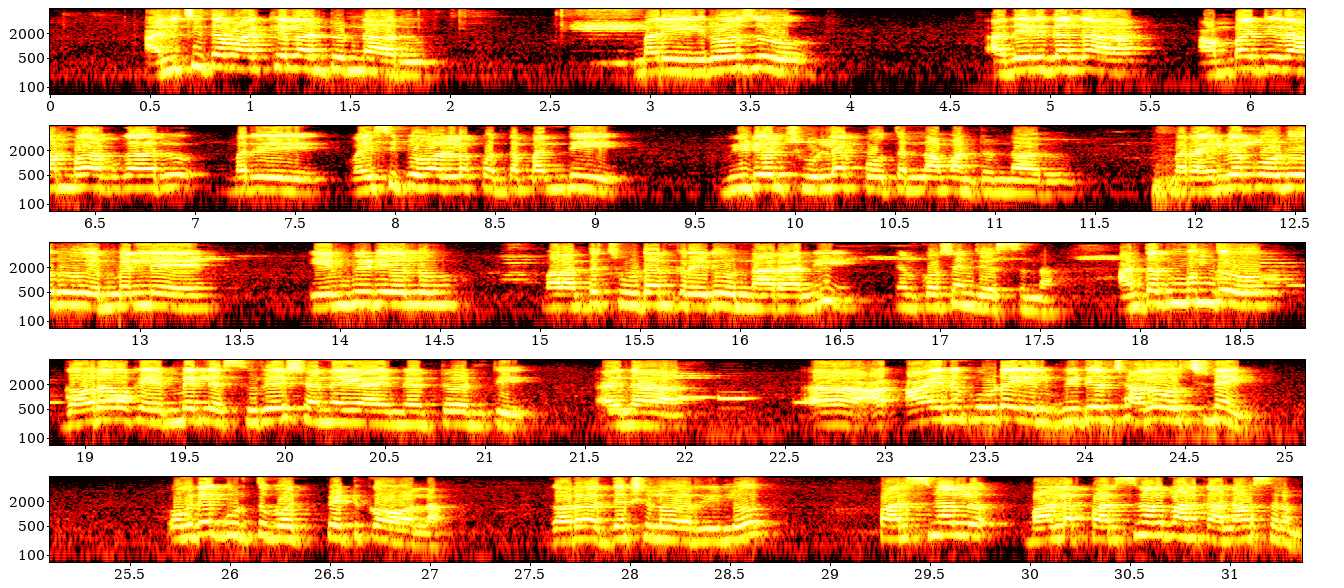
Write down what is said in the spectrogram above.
అనుచిత వాక్యాలు అంటున్నారు. మరి ఈరోజు అదేవిధంగా అంబాటి రాంబాబు గారు మరి వైసీపీ వాళ్ళ కొంతమంది వీడియోలు చూడలేకపోతున్నాం అంటున్నారు. మరి రైల్వే కోడూరు ఎమ్మెల్యే ఏం వీడియోలు? మరంతా చూడడానికి రెడీ ఉన్నారా అని నేను క్వశ్చన్ చేస్తున్నా. అంతకుముందు గౌరవ ఒక ఎమ్మెల్యే సురేష్ అన్నయ్య అయినటువంటి ఆయన ఆయన కూడా వీడియోలు చాలా వచ్చినాయి. ఒకటే గుర్తు పెట్టుకోవాలా. గౌరవ అధ్యక్షుల వర్యులు పర్సనల్ వాళ్ళ పర్సనల్ మనకు అనవసరం.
